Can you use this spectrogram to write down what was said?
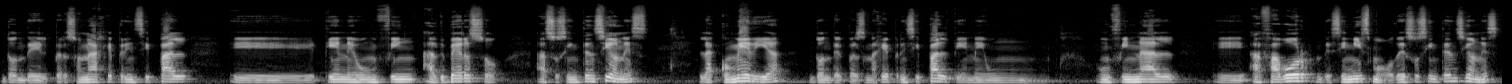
donde el personaje principal eh, tiene un fin adverso a sus intenciones. La comedia, donde el personaje principal tiene un, un final eh, a favor de sí mismo o de sus intenciones,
